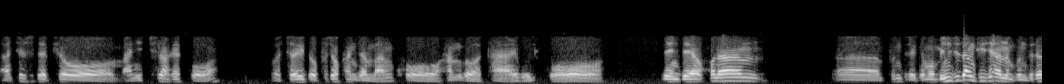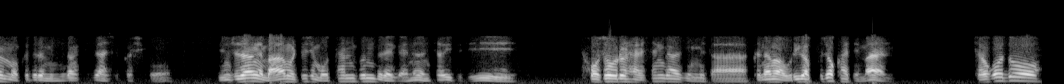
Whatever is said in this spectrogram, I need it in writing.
안철수 대표 많이 추락했고 뭐 저희도 부족한 점 많고 한 거 다 알고 있고 근데 이제 호남 어, 분들에게 뭐 민주당 지지하는 분들은 뭐 그대로 민주당 지지하실 것이고 민주당에 마음을 두지 못한 분들에게는 저희들이 호소를 할 생각입니다. 그나마 우리가 부족하지만 적어도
